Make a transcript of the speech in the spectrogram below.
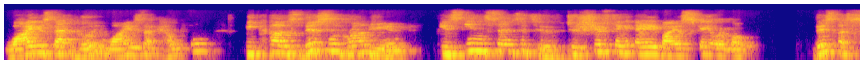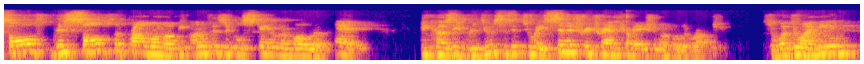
Why is that good? Why is that helpful? Because this Lagrangian is insensitive to shifting A by a scalar mode. This, solves, this solves the problem of the unphysical scalar mode of A because it reduces it to a symmetry transformation of the Lagrangian. So what do I mean?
